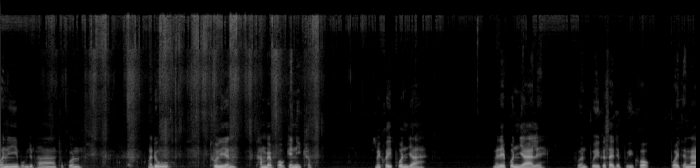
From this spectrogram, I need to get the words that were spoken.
วันนี้ผมจะพาทุกคนมาดูทุเรียนทำแบบออร์แกนิกครับ ไม่ค่อยพ่นยา ไม่ได้พ่นยาเลย ส่วนปุ๋ยก็ใส่แต่ปุ๋ยคอก ปล่อยแต่น้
